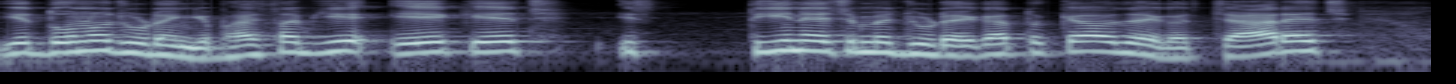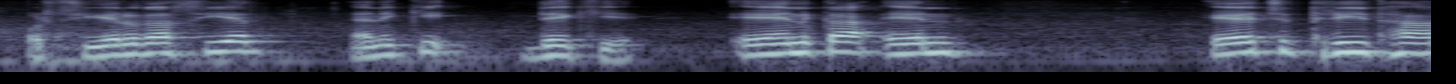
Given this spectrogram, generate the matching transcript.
ये दोनों जुड़ेंगे। भाई साहब, ये एक एच इस तीन एच में जुड़ेगा तो क्या हो जाएगा? चार एच और सी एल का सी एल यानी कि देखिए एन का एन एच थ्री था।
